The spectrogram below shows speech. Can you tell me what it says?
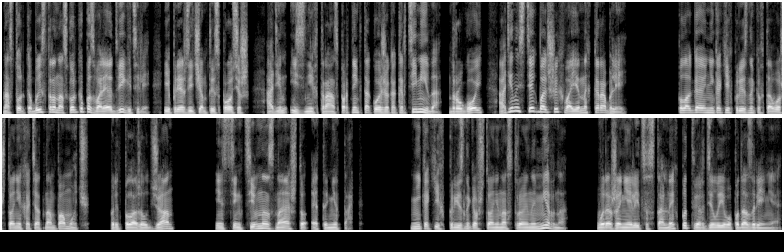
настолько быстро, насколько позволяют двигатели, и прежде чем ты спросишь, один из них транспортник такой же, как Артемида, другой — один из тех больших военных кораблей. Полагаю, никаких признаков того, что они хотят нам помочь», — предположил Джан, инстинктивно зная, что это не так. Никаких признаков, что они настроены мирно, Выражение лиц остальных подтвердило его подозрения.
